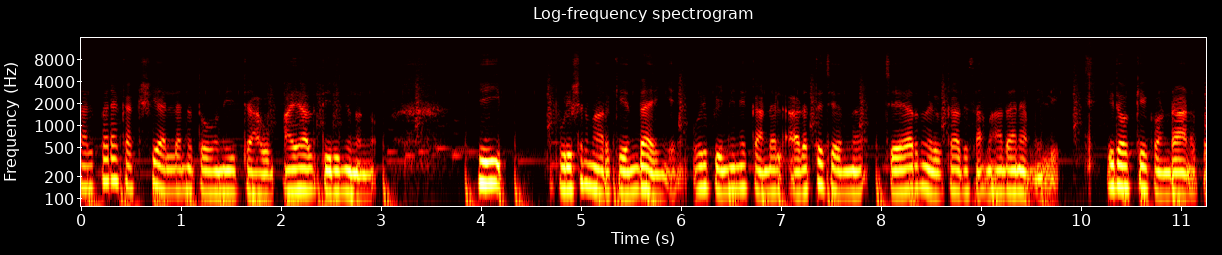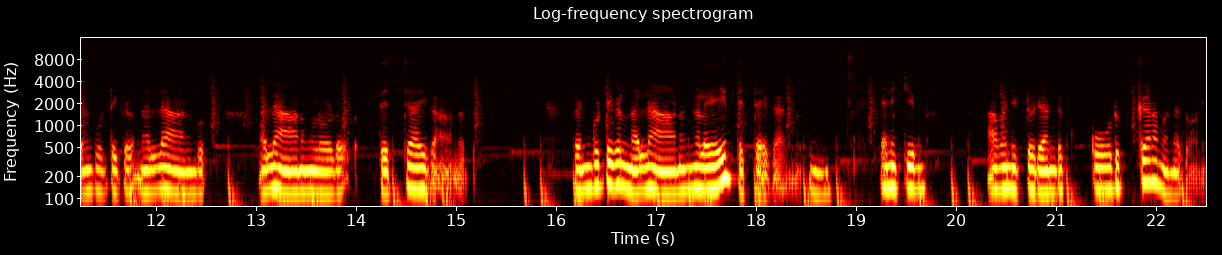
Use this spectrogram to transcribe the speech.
തൽപര കക്ഷിയല്ലെന്ന് തോന്നിയിട്ടാവും അയാൾ തിരിഞ്ഞു നിന്നു. ഈ പുരുഷന്മാർക്ക് എന്താ ഇങ്ങനെ? ഒരു പെണ്ണിനെ കണ്ടാൽ അടുത്ത് ചെന്ന് ചേർന്ന് നിൽക്കാതെ സമാധാനമില്ലേ? ഇതൊക്കെ കൊണ്ടാണ് പെൺകുട്ടികൾ നല്ല ആൺകു നല്ല ആണുങ്ങളോട് തെറ്റായി കാണുന്നത്. പെൺകുട്ടികൾ നല്ല ആണുങ്ങളെയും തെറ്റായി കാണുന്നു എനിക്കും അവനിട്ടു രണ്ട് കൊടുക്കണമെന്ന് തോന്നി.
